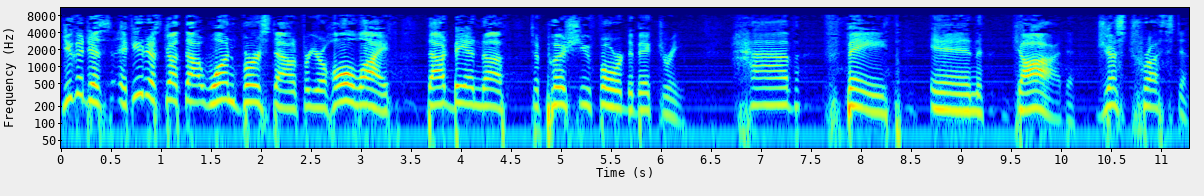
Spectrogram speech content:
You could just, if you just got that one verse down for your whole life, that'd be enough to push you forward to victory. Have faith in God. Just trust Him.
